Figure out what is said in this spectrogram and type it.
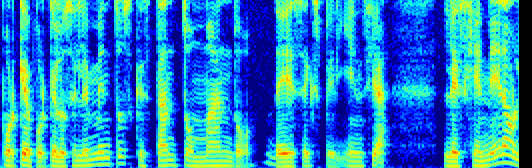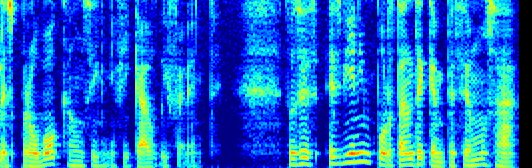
¿Por qué? Porque los elementos que están tomando de esa experiencia les genera o les provoca un significado diferente. Entonces es bien importante que empecemos a,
